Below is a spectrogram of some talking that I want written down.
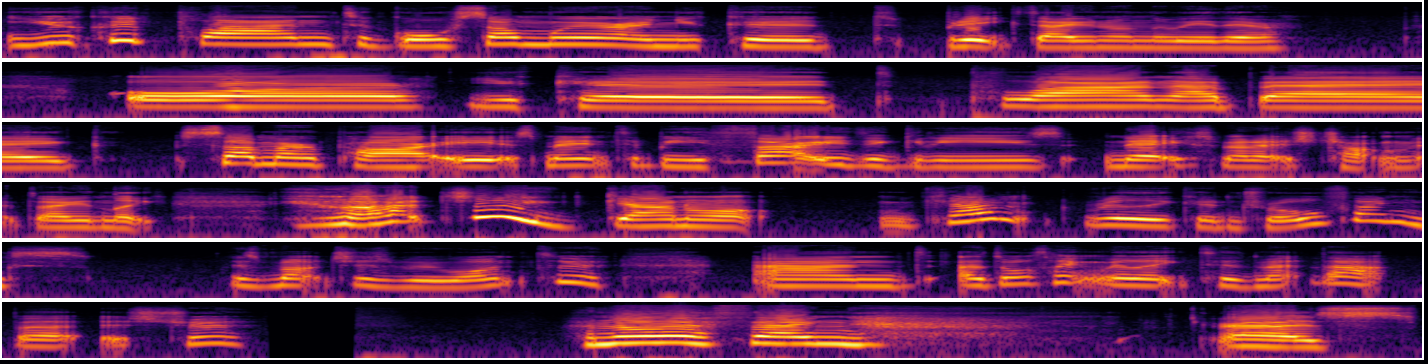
you could plan to go somewhere and you could break down on the way there. Or you could plan a big summer party. It's meant to be 30 degrees. Next minute, it's chucking it down. Like, you actually cannot, we can't really control things as much as we want to. And I don't think we like to admit that, but it's true. Another thing is,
